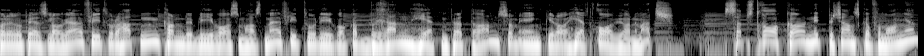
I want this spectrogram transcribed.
på det europeiske laget. Fleetwood og Hatton kan det bli hva som helst med. Fleetwood gikk akkurat brennheten putteren, som egentlig da er helt avgjørende match. Sepp Straka, nytt bekjentskap for mange.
